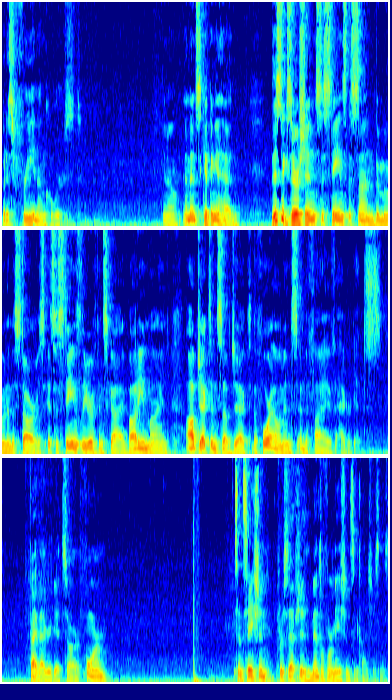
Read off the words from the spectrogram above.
but is free and uncoerced. You know, and then skipping ahead. This exertion sustains the sun, the moon, and the stars. It sustains the earth and sky, body and mind, object and subject, the four elements, and the five aggregates. Five aggregates are form, sensation, perception, mental formations, and consciousness.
